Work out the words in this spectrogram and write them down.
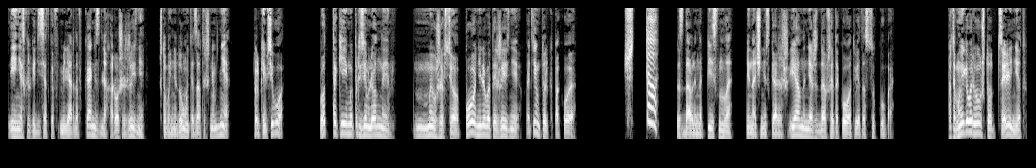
и несколько десятков миллиардов канис для хорошей жизни, чтобы не думать о завтрашнем дне. Только и всего. Вот такие мы приземленные, мы уже все поняли в этой жизни, хотим только покоя». «Что?» — сдавленно пискнула, иначе не скажешь, явно не ожидавшая такого ответа Суккуба. «Потому и говорю, что цели нет»,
